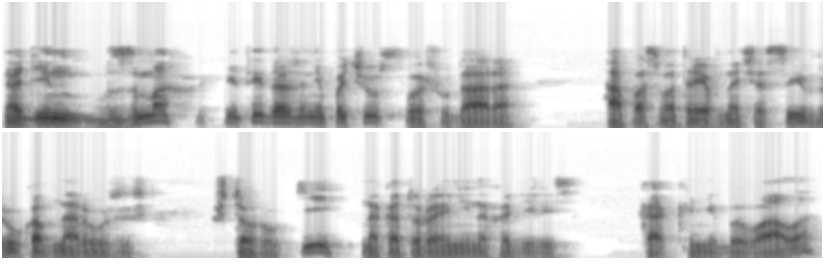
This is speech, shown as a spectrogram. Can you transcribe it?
Один взмах, и ты даже не почувствуешь удара, а, посмотрев на часы, вдруг обнаружишь, что руки, на которой они находились, как не бывало,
